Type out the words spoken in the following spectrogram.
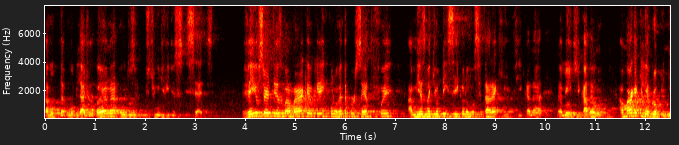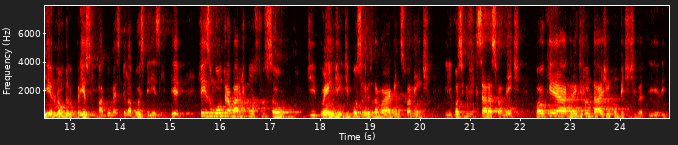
da mobilidade urbana ou do streaming de vídeos e séries? Veio certeza uma marca, eu creio que com 90% foi a mesma que eu pensei que eu não vou citar aqui. Fica na, na mente de cada um. A marca que lembrou primeiro, não pelo preço que pagou, mas pela boa experiência que teve, fez um bom trabalho de construção, de branding, de posicionamento da marca em sua mente. Ele conseguiu fixar na sua mente qual que é a grande vantagem competitiva dele,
